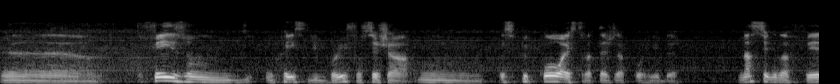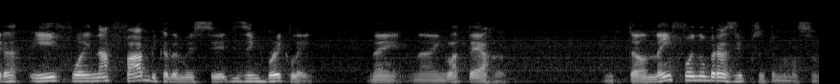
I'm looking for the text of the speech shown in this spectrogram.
é, fez um, um race de brief, ou seja, um, explicou a estratégia da corrida na segunda-feira e foi na fábrica da Mercedes em Brickley, né, na Inglaterra. Então, nem foi no Brasil, para você ter uma noção.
